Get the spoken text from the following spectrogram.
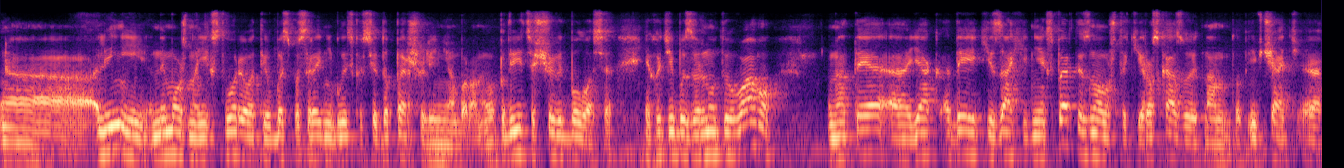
Е, ліній не можна їх створювати в безпосередній близькості до першої лінії оборони. Ви подивіться, що відбулося. Я хотів би звернути увагу. На те, е, як деякі західні експерти знову ж таки розказують нам тут і вчать е,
